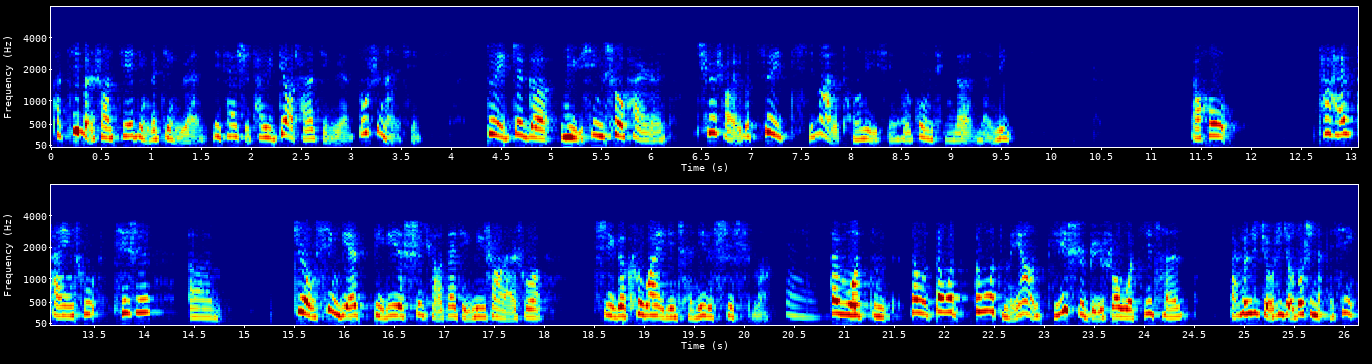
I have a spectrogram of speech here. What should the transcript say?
他基本上接警的警员，一开始参与调查的警员都是男性，对这个女性受害人缺少一个最起码的同理心和共情的能力，然后。他还反映出，其实，呃，这种性别比例的失调，在警力上来说，是一个客观已经成立的事实嘛。嗯。但我怎么，但我，但我，但我怎么样？即使比如说我基层百分之九十九都是男性，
